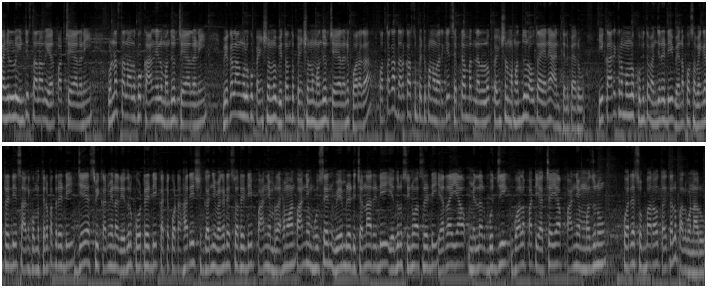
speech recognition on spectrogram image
మహిళలు ఇంటి స్థలాలు ఏర్పాటు చేయాలని ఉన్న స్థలాలకు కాలనీలు మంజూరు చేయాలని వికలాంగులకు పెన్షన్లు వితంతు పెన్షన్లు మంజూరు చేయాలని కోరగా కొత్తగా దరఖాస్తు పెట్టుకున్న వారికి సెప్టెంబర్ నెలలో పెన్షన్ మంజూరు అవుతాయని ఆయన తెలిపారు. ఈ కార్యక్రమంలో కుమిత మంజిరెడ్డి వెనపూస వెంకటరెడ్డి సానికొమ్మ తిరుపతి రెడ్డి జేఎస్వి కన్వీనర్ ఎదురు కోటిరెడ్డి కట్టెకోట హరీష్ గంజి వెంకటేశ్వర రెడ్డి పాణ్యం రెహమాన్ పాణ్యం హుస్సేన్ వేమిరెడ్డి చెన్నారెడ్డి ఎదురు శ్రీనివాసరెడ్డి ఎర్రయ్య మిల్లర్ బుజ్జి గోలపాటి అచ్చయ్య పాణ్యం మజును కొర్రె సుబ్బారావు తదితరులు పాల్గొన్నారు.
